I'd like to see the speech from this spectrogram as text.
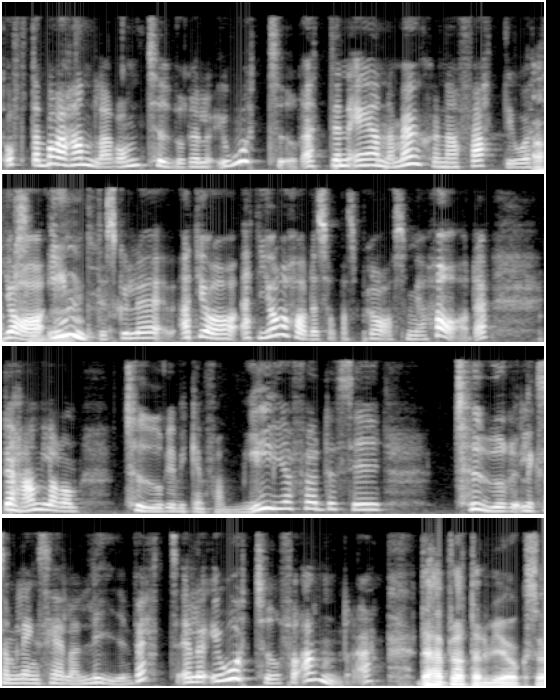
ofta bara handlar om tur eller otur. Att den ena människan är fattig och att jag Absolut. inte skulle, att jag, att jag har det så pass bra som jag har det. Det handlar om tur i vilken familj jag föddes i, tur liksom längs hela livet eller otur för andra. Det här pratade vi också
